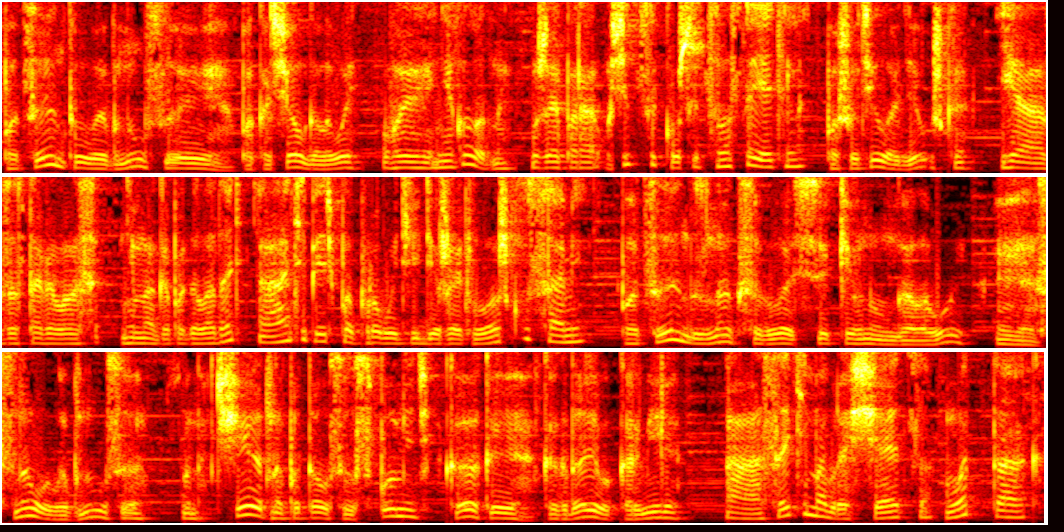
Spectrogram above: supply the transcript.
Пациент улыбнулся и покачал головой. «Вы не голодны? Уже пора учиться кушать самостоятельно», – пошутила девушка. «Я заставила вас немного поголодать, а теперь попробуйте держать ложку сами». Пациент в знак согласия кивнул головой и снова улыбнулся. Он тщетно пытался вспомнить, как и когда его кормили. А с этим обращается вот так.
